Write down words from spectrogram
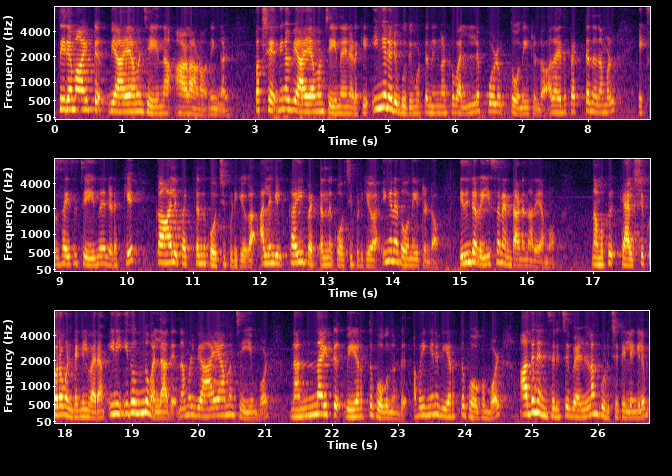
സ്ഥിരമായിട്ട് വ്യായാമം ചെയ്യുന്ന ആളാണോ നിങ്ങൾ? പക്ഷേ നിങ്ങൾ വ്യായാമം ചെയ്യുന്നതിനിടയ്ക്ക് ഇങ്ങനൊരു ബുദ്ധിമുട്ട് നിങ്ങൾക്ക് വല്ലപ്പോഴും തോന്നിയിട്ടുണ്ടോ? അതായത് പെട്ടെന്ന് നമ്മൾ എക്സസൈസ് ചെയ്യുന്നതിന്റെ ഇടയ്ക്ക് കാൽ പെട്ടെന്ന് കോച്ചി പിടിക്കുക അല്ലെങ്കിൽ കൈ പെട്ടെന്ന് കോച്ചി പിടിക്കുക ഇങ്ങനെ തോന്നിയിട്ടുണ്ടോ? ഇതിന്റെ റീസൺ എന്താണെന്ന് അറിയാമോ? നമുക്ക് കാൽഷ്യക്കുറവുണ്ടെങ്കിൽ വരാം. ഇനി ഇതൊന്നുമല്ലാതെ നമ്മൾ വ്യായാമം ചെയ്യുമ്പോൾ നന്നായിട്ട് വിയർത്ത് പോകുന്നുണ്ട്. അപ്പോൾ ഇങ്ങനെ വിയർത്ത് പോകുമ്പോൾ അതിനനുസരിച്ച് വെള്ളം കുടിച്ചിട്ടില്ലെങ്കിലും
